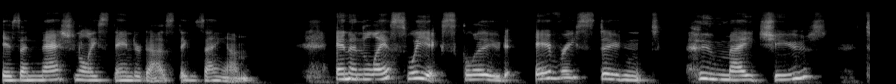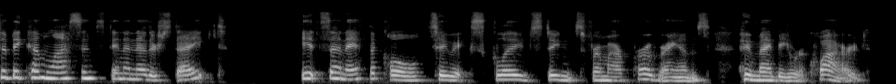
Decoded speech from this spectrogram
is a nationally standardized exam. And unless we exclude every student who may choose to become licensed in another state, it's unethical to exclude students from our programs who may be required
